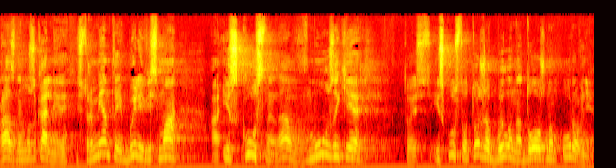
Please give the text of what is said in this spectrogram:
разные музыкальные инструменты и были весьма а, искусны да, в музыке. То есть искусство тоже было на должном уровне.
